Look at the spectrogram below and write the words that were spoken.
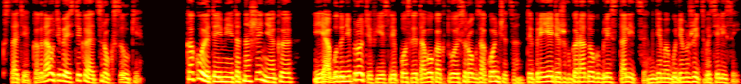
Кстати, когда у тебя истекает срок ссылки? Какое это имеет отношение к... Я буду не против, если после того, как твой срок закончится, ты приедешь в городок близ столицы, где мы будем жить с Василисой.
